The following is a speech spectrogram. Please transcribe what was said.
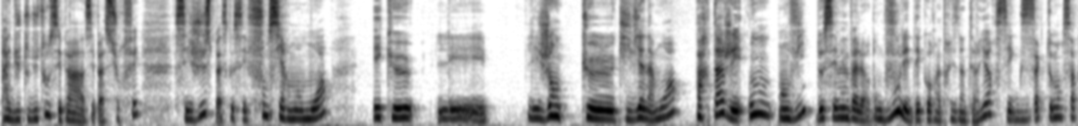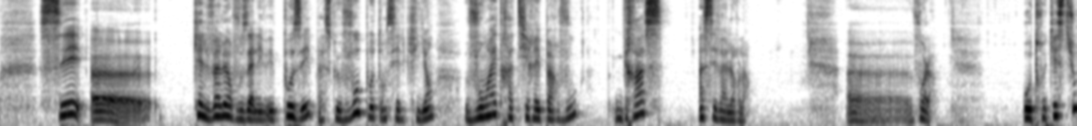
pas du tout, du tout, c'est pas, c'est pas surfait, c'est juste parce que c'est foncièrement moi et que les, les gens que, qui viennent à moi partagent et ont envie de ces mêmes valeurs. Donc vous, les décoratrices d'intérieur, c'est exactement ça. C'est euh, quelles valeurs vous allez poser parce que vos potentiels clients vont être attirés par vous grâce à ces valeurs-là. Euh, voilà. Autre question,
